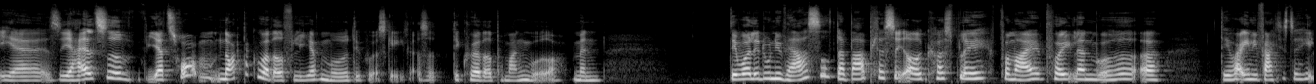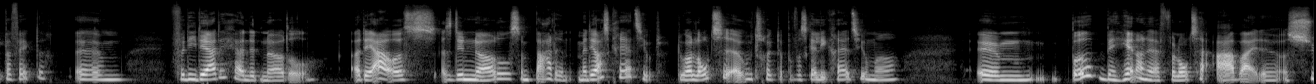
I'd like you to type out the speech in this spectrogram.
Ja, altså jeg har altid, jeg tror nok, der kunne have været flere på måder, det kunne have sket. Altså det kunne have været på mange måder, men det var lidt universet, der bare placerede cosplay på mig på en eller anden måde, og det var egentlig faktisk det helt perfekte. Øhm, fordi det er det her lidt nørdet, og det er også, altså det er nørdet som bare den, men det er også kreativt. Du har lov til at udtrykke dig på forskellige kreative måder. Øhm, både med hænderne at få lov til at arbejde og sy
